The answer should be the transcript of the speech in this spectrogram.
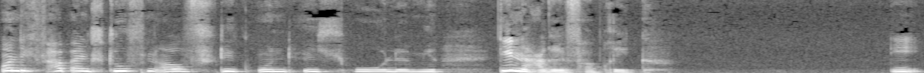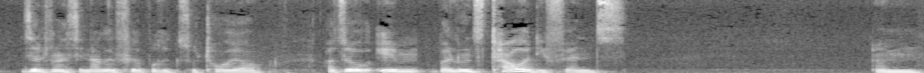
Und ich habe einen Stufenaufstieg und ich hole mir die Nagelfabrik. Die, seit wann ist die Nagelfabrik so teuer? Also im Balloons Tower Defense ähm,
